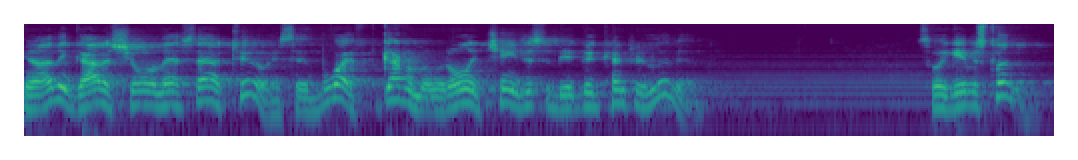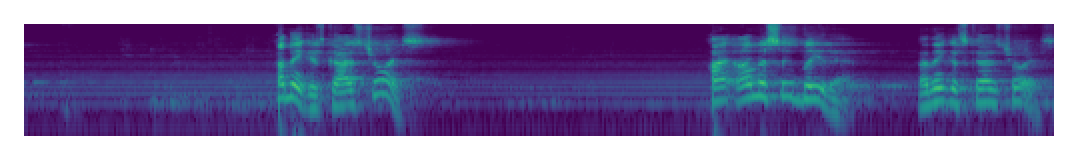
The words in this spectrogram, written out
You know, I think God is showing us that too. He said, Boy, if government would only change, this would be a good country to live in. So he gave us Clinton. I think it's God's choice. I honestly believe that. I think it's God's choice.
